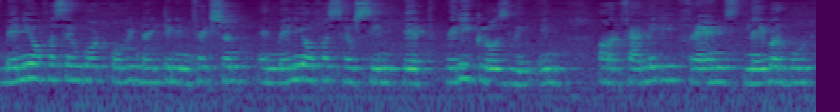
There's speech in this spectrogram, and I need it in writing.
Many of us have got COVID-19 infection and many of us have seen death very closely in our family, friends, neighborhood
